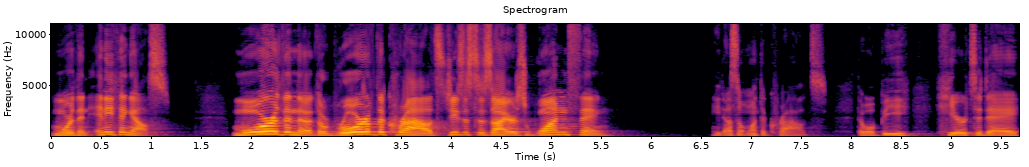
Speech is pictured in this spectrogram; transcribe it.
more than anything else more than the, the roar of the crowds, Jesus desires one thing. He doesn't want the crowds that will be here today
